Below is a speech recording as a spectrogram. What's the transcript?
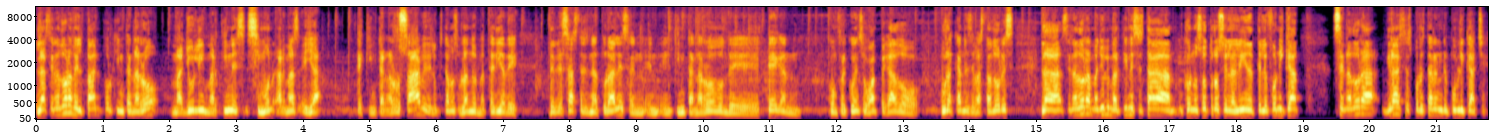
La senadora del PAN por Quintana Roo, Mayuli Martínez Simón, además ella de Quintana Roo sabe de lo que estamos hablando en materia de, desastres naturales en, Quintana Roo, donde pegan con frecuencia o han pegado huracanes devastadores. La senadora Mayuli Martínez está con nosotros en la línea telefónica. Senadora, gracias por estar en República H.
